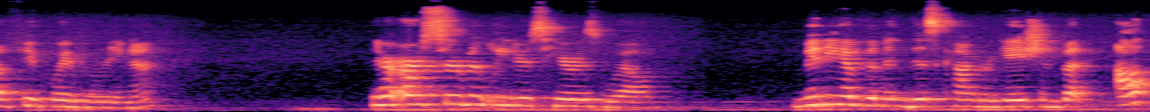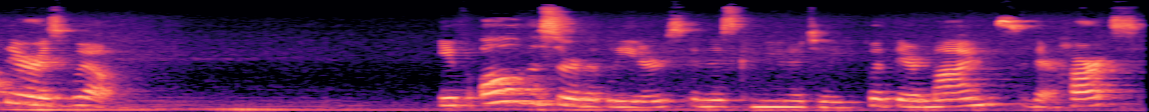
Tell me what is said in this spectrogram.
of Fuquay-Varina, there are servant leaders here as well many of them in this congregation, but out there as well. If all the servant leaders in this community put their minds, their hearts,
